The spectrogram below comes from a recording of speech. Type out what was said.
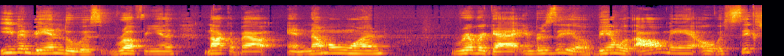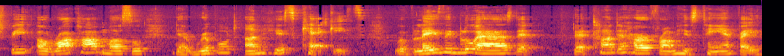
even Ben Lewis, ruffian, knockabout, and number one river guy in Brazil, being with all men over six feet of rock hard muscle that rippled under his khakis, with lazy blue eyes that that taunted her from his tan face.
